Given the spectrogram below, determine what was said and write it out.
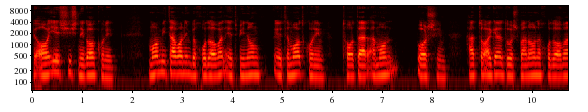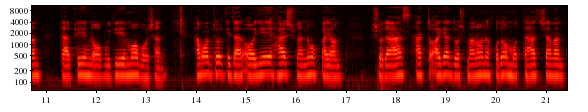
به آیه 6 نگاه کنید. ما می توانیم به خداوند اطمینان اعتماد کنیم تا در امان باشیم. حتی اگر دشمنان خداوند در پی نابودی ما باشند. همانطور که در آیه 8 و 9 بیان شده است. حتی اگر دشمنان خدا متحد شوند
